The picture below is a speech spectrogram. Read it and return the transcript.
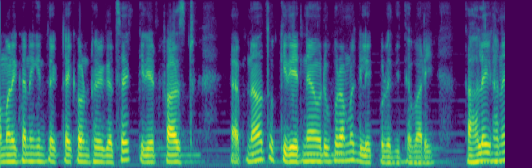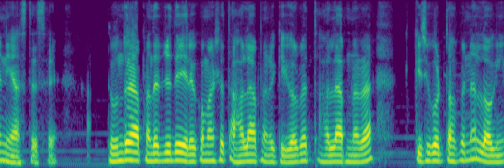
আমার এখানে কিন্তু একটা অ্যাকাউন্ট হয়ে গেছে ক্রিয়েট ফার্স্ট অ্যাপ নাও। তো ক্রিয়েট নেওয়ার উপর আমরা ক্লিক করে দিতে পারি। তাহলে এখানে নিয়ে আসতেছে। তো বন্ধুরা, আপনাদের যদি এরকম আসে, তাহলে আপনারা কি করবেন? তাহলে আপনারা কিছু করতে হবে না লগ ইন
